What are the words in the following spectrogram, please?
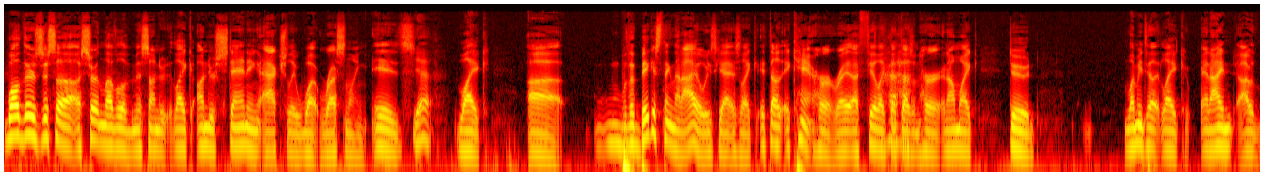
Well, there's just a, a certain level of misunder like understanding actually what wrestling is. yeah. Like, uh, the biggest thing that I always get is like it does it can't hurt, right? I feel like that doesn't hurt, and I'm like, dude, let me tell you, like, and I I would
